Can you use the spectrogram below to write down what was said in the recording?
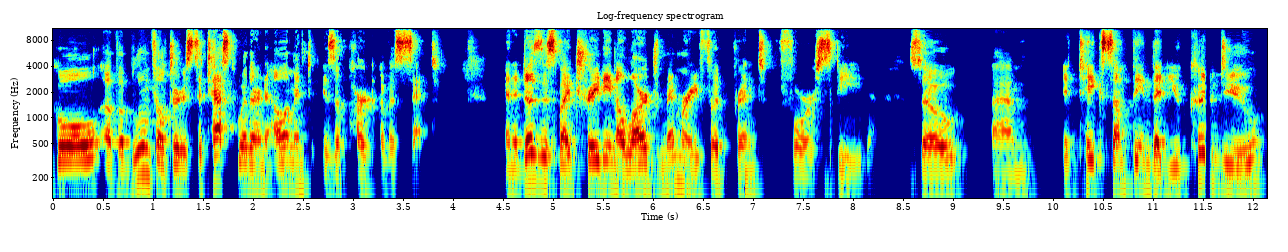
goal of a Bloom filter is to test whether an element is a part of a set. And it does this by trading a large memory footprint for speed. So um, it takes something that you could do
